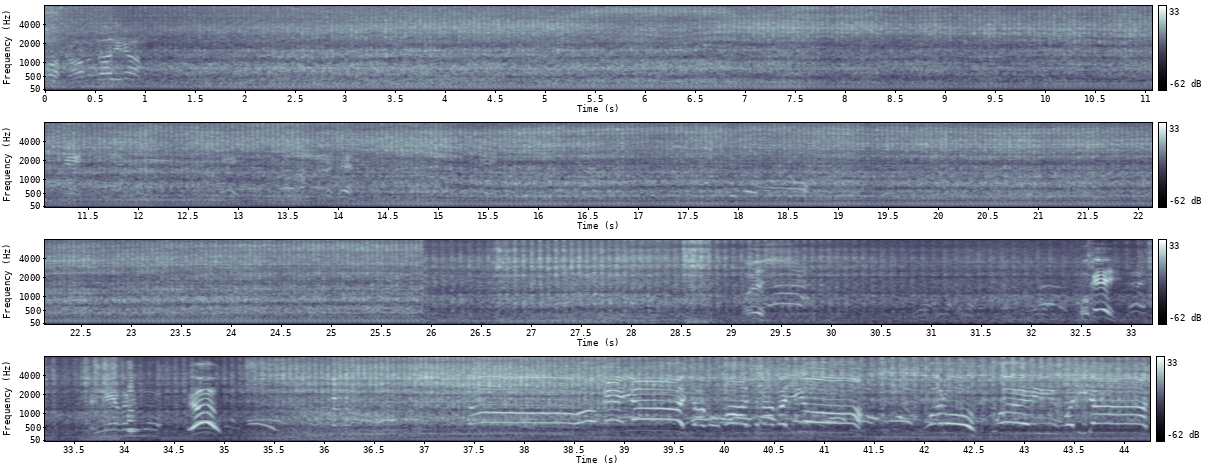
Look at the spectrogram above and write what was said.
Wah, ramai kali nah. Wes. Oke. Ini akan dimu. Yo. Yo, Oke ya, jago banget tenaganya yo. Waduh, woi, wadidat.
